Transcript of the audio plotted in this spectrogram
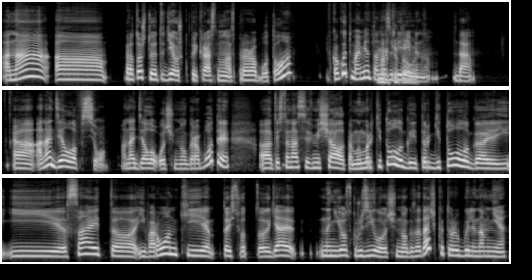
она а, про то, что эта девушка прекрасно у нас проработала. И в какой-то момент она Маркетолог. забеременела. Да. А, Она делала все. Она делала очень много работы. А, То есть она совмещала там и маркетолога, и таргетолога, и, и сайт, а, и воронки. То есть вот э, я на нее сгрузила очень много задач, которые были на мне.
